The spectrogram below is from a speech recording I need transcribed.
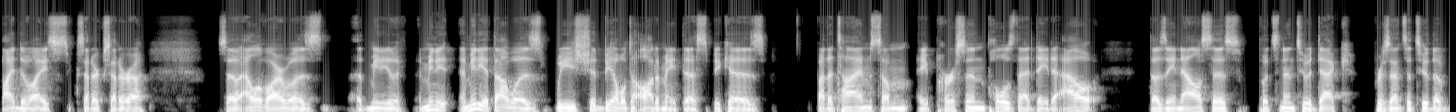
by device, et cetera, et cetera. So Elevar was immediate, immediate, immediate thought was we should be able to automate this because by the time some a person pulls that data out, does the analysis, puts it into a deck, presents it to the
